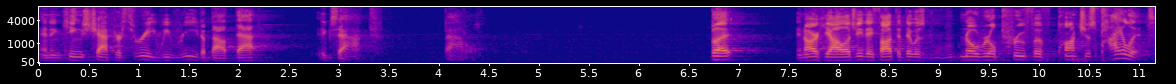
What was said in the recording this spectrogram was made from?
And in Kings chapter 3, we read about that exact battle. But in archaeology, they thought that there was no real proof of Pontius Pilate.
